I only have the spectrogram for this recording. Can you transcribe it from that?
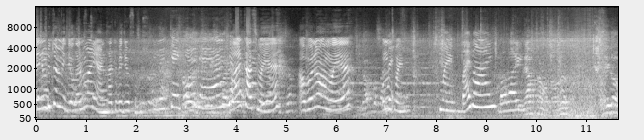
Benim bütün videolarım var yani takip ediyorsunuz. Like atmayı, abone olmayı unutmayın. Bye bye. Ne yaptın ama? Neydi o?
